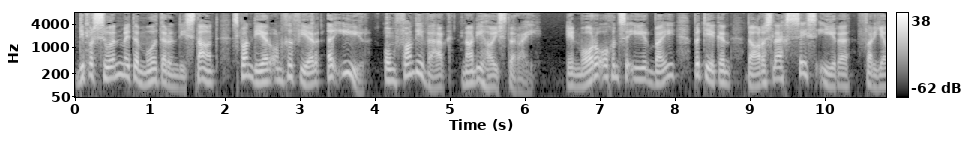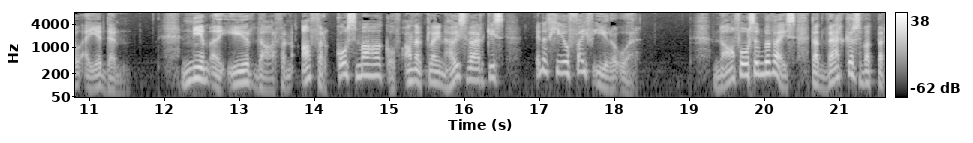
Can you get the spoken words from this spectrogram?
Die persoon met 'n motor in die stad spandeer ongeveer 'n uur om van die werk na die huis te ry. En môreoggend se uur by beteken daar is slegs 6 ure vir jou eie ding. Neem 'n uur daarvan af vir kos maak of ander klein huiswerkies en dit gee jou 5 ure oor. Navorsing bewys dat werkers wat per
